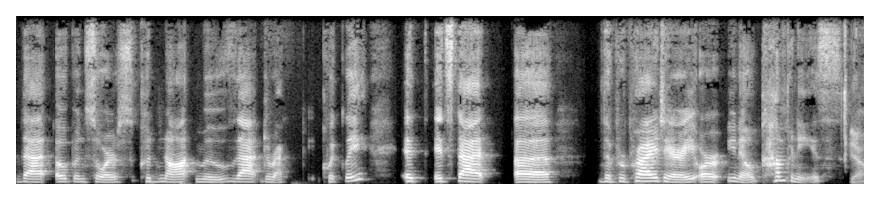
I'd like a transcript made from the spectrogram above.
that open source could not move that direct quickly. It it's that uh, the proprietary or you know companies Yeah.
